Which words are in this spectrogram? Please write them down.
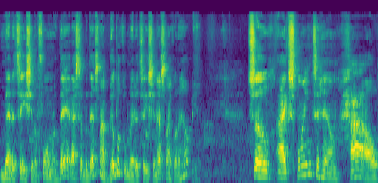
meditation, a form of that. I said, but that's not biblical meditation. That's not going to help you. So I explained to him how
